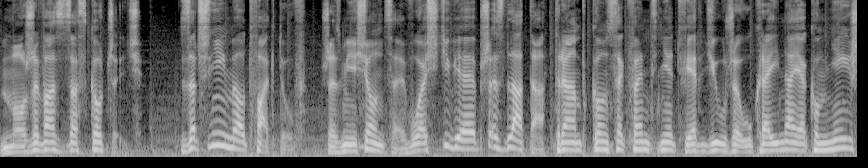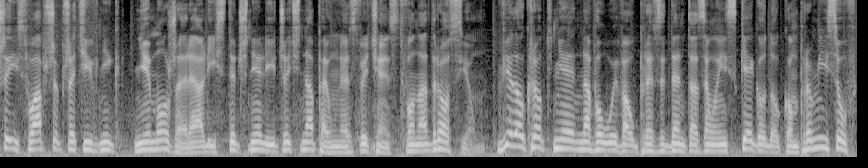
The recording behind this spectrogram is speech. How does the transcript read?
może was zaskoczyć. Zacznijmy od faktów. Przez miesiące, właściwie przez lata, Trump konsekwentnie twierdził, że Ukraina jako mniejszy i słabszy przeciwnik nie może realistycznie liczyć na pełne zwycięstwo nad Rosją. Wielokrotnie nawoływał prezydenta Zełęńskiego do kompromisów,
